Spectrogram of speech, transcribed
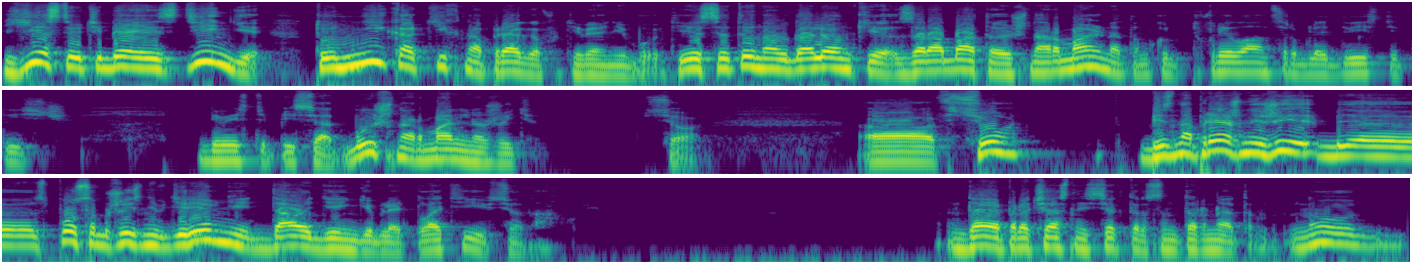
Если у тебя есть деньги, то никаких напрягов у тебя не будет. Если ты на удаленке зарабатываешь нормально, там какой-то фрилансер, блядь, 200 тысяч, 250, будешь нормально жить. Все. А, все. Безнапряжный жи- э, способ жизни в деревне – давай деньги, блядь, плати и все нахуй. Да, я про частный сектор с интернетом. Ну,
